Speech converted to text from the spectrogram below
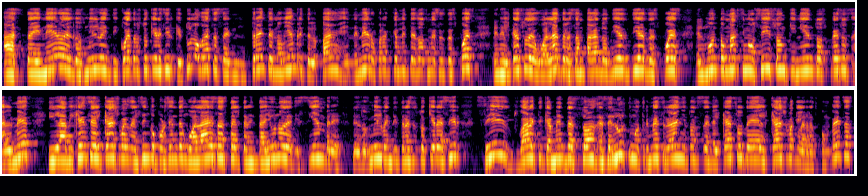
hasta enero del 2024. Esto quiere decir que tú lo gastas en 30 de noviembre y te lo pagan en enero, prácticamente dos meses después. En el caso de Wallah te lo están pagando 10 días después. El monto máximo sí son 500 pesos al mes y la vigencia del cashback del 5% en Wallah es hasta el 31 de diciembre del 2023. Esto quiere decir, sí, prácticamente son, es el último trimestre del año. Entonces, en el caso del cashback, las recompensas,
